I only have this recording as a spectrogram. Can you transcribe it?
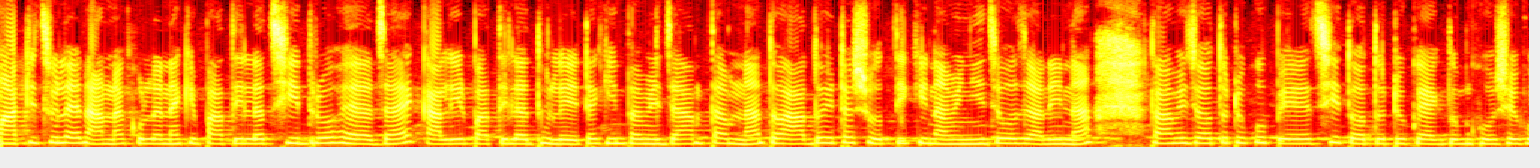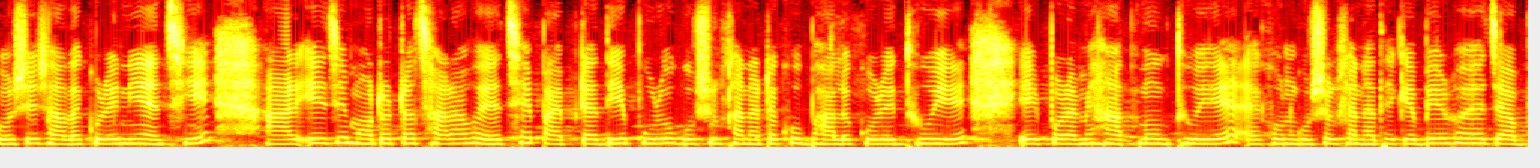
মাটি চুলায় রান্না করলে নাকি পাতিলা ছিদ্র হয়ে যায়, কালির পাতিলা ধুলে, এটা কিন্তু আমি জানতাম না। তো আদৌ এটা সত্যি কিনা আমি নিজেও জানি না। তো আমি যতটুকু পেরেছি ততটুকু একদম ঘষে ঘষে সাদা করে নিয়েছি। আর এই যে মোটরটা ছাড়া হয়েছে, পাইপটা দিয়ে পুরো গোসলখানাটা খুব ভালো করে ধুয়ে, এরপর আমি হাত মুখ ধুয়ে এখন গোসলখানা থেকে বের হয়ে যাব।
